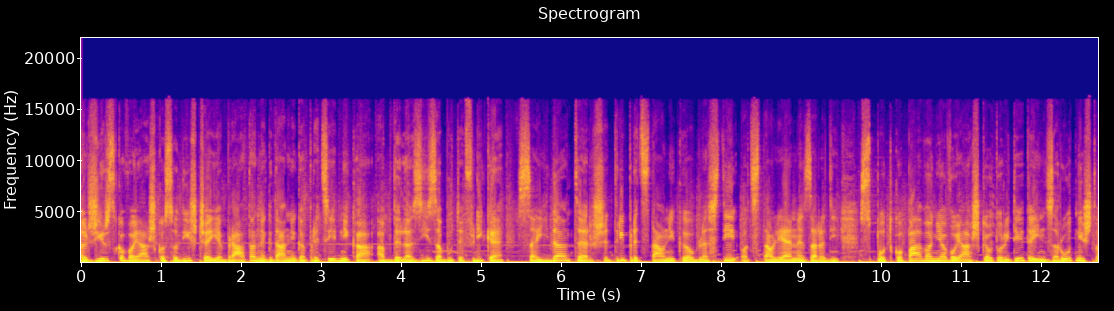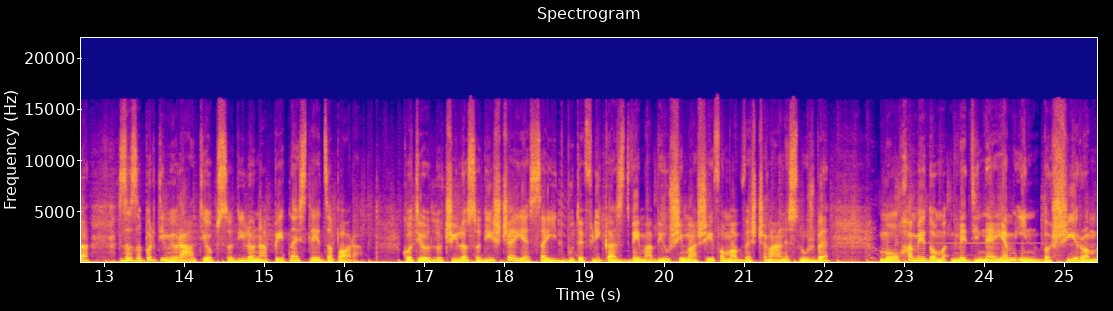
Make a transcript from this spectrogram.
Alžirsko vojaško sodišče je brata nekdanjega predsednika Abdelaziza Buteflike, Saida ter še tri predstavnike oblasti odstavljene zaradi spodkopavanja vojaške avtoritete in zarotništva za zaprtimi vrati obsodilo na 15 let zapora. Kot je odločilo sodišče, je Said Buteflika z dvema bivšima šefoma obveščevalne službe, Mohamedom Medinejem in Bashirom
